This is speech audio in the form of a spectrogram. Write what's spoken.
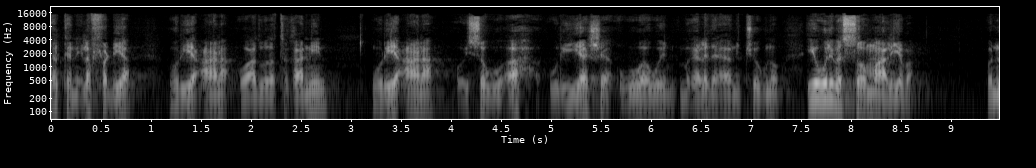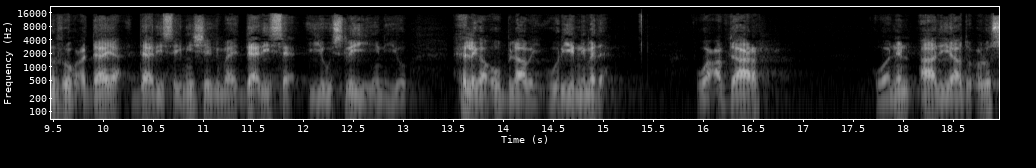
halkan ila fadhiya wariye caana oo aad wada taqaaniin wariye caana oo isagu ah wariyayaasha ugu waaweyn magaaladan aanu joogno iyo weliba soomaaliyaba waa nin roog cadaaya da'diisa iniin sheegi maayo da'diisa iyo isleeyihiin iyo xilligaa uu bilaabay wariyenimada waa cabdiaar waa nin aad iyo aad u culus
